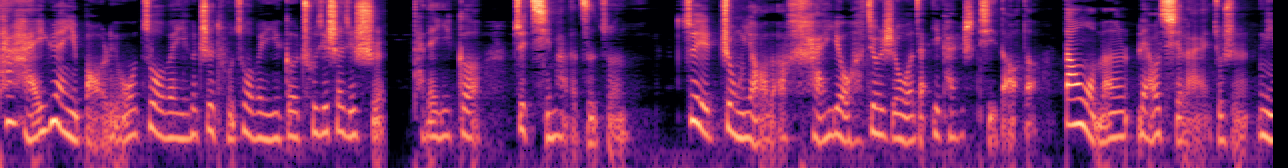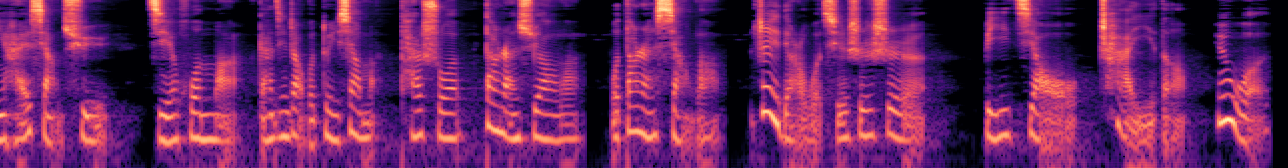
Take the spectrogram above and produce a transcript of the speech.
他还愿意保留作为一个制图、作为一个初级设计师他的一个最起码的自尊。最重要的还有 就是我在一开始提到的，当我们聊起来，就是你还想去结婚吗？赶紧找个对象嘛。他说当然需要了，我当然想了。这一点我其实是比较诧异的，因为我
